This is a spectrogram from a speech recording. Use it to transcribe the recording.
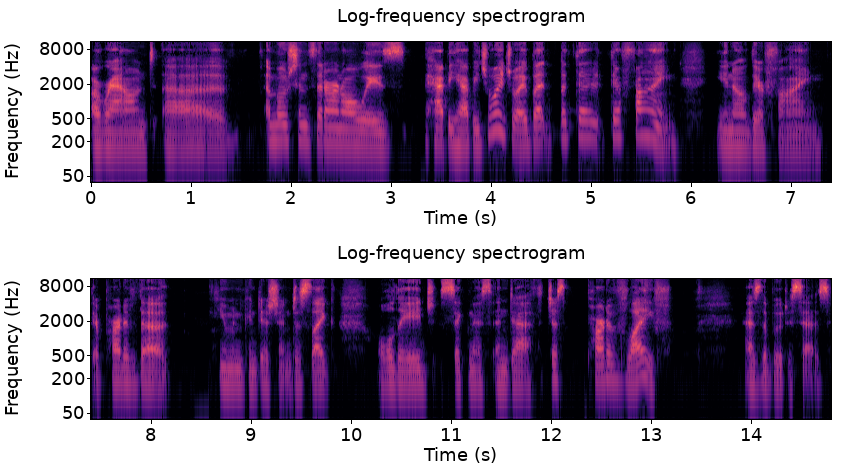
around uh, emotions that aren't always happy happy joy joy but but they're they're fine you know they're fine. They're part of the human condition just like old age sickness and death just part of life as the buddha says.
